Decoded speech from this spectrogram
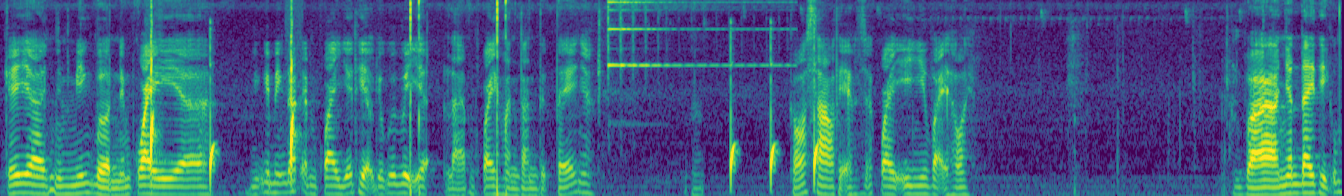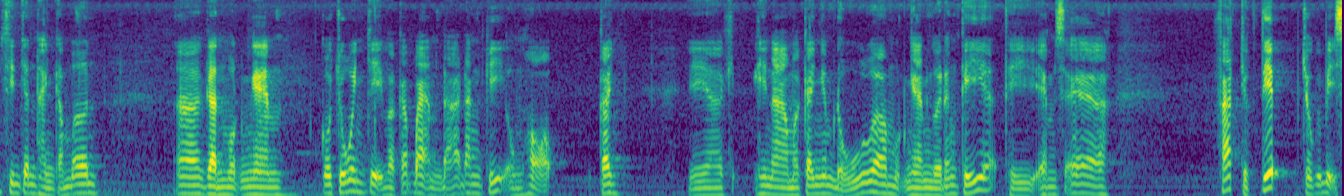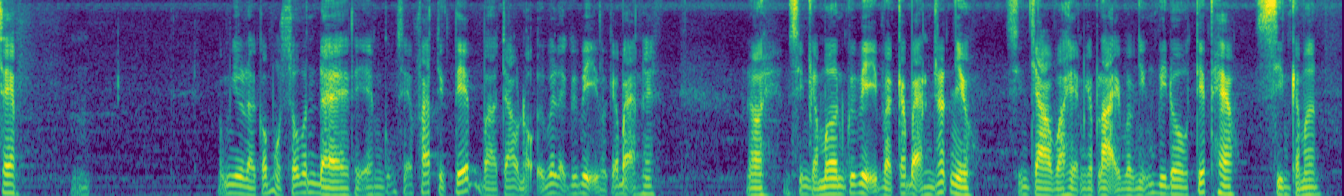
Cái uh, miếng vườn em quay uh, những cái miếng đất em quay giới thiệu cho quý vị là em quay hoàn toàn thực tế nha. Có sao thì em sẽ quay y như vậy thôi và nhân đây thì cũng xin chân thành cảm ơn à, gần một ngàn cô chú anh chị và các bạn đã đăng ký ủng hộ kênh. Thì à, khi nào mà kênh em đủ à, một ngàn người đăng ký thì em sẽ phát trực tiếp cho quý vị xem. Cũng như là có một số vấn đề thì em cũng sẽ phát trực tiếp và trao đổi với lại quý vị và các bạn ha. Rồi xin cảm ơn quý vị và các bạn rất nhiều. Xin chào và hẹn gặp lại vào những video tiếp theo. Xin cảm ơn.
